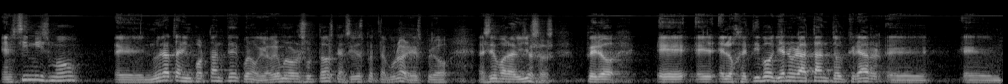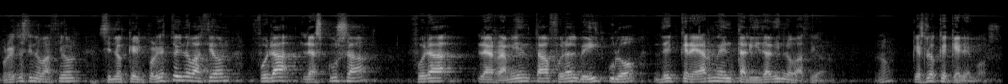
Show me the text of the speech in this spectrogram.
En sí mismo, eh, no era tan importante, bueno, ya veremos los resultados que han sido espectaculares, pero han sido maravillosos, pero el, objetivo ya no era tanto el crear proyectos de innovación, sino que el proyecto de innovación fuera la excusa, fuera la herramienta, fuera el vehículo de crear mentalidad de innovación, ¿no? que es lo que queremos.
